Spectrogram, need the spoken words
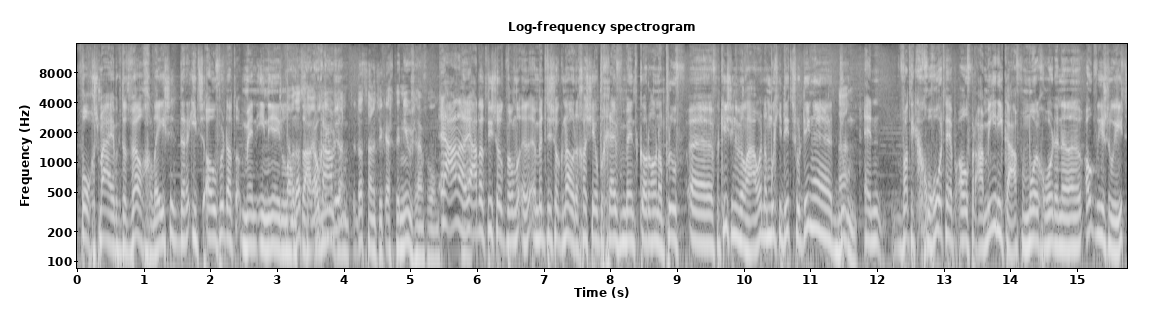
Volgens mij heb ik dat wel gelezen. Daar iets over dat men in Nederland daar ook aan wil. zijn. dat zou natuurlijk echt een nieuw zijn voor ons. Ja, nou ja, dat is ook wel. eh, Het is ook nodig. Als je op een gegeven moment coronaproof eh verkiezingen wil houden, dan moet je dit soort dingen doen. En wat ik gehoord heb over Amerika, vanmorgen hoorde eh, ook weer zoiets.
